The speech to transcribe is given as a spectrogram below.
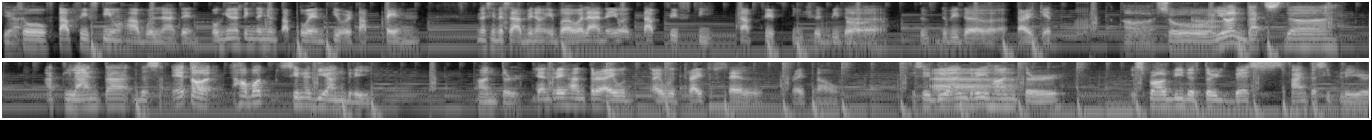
Yeah. So, top 50 yung habol natin. Huwag nyo na tingnan yung top 20 or top 10 na sinasabi ng iba. Wala na yun. Top 50. Top 50 should be the to, to be the target. Uh, so, yun, that's the Atlanta. The, eto, how about sina DeAndre Hunter? DeAndre Hunter, I would I would try to sell right now. Kasi DeAndre Ah. Hunter is probably the third best fantasy player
